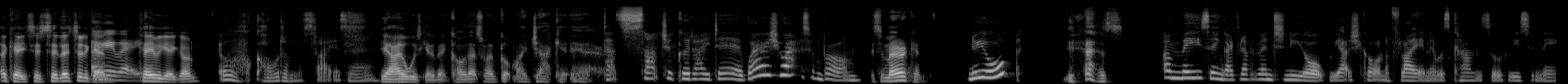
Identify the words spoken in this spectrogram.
Okay, so, so let's do it again. Okay, wait. Okay, here we go. Go on. Oh, cold on this flight, isn't it? Yeah, I always get a bit cold. That's why I've got my jacket here. That's such a good idea. Where is your accent from? It's American. New York? Yes. Amazing. I've never been to New York. We actually got on a flight and it was cancelled recently.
